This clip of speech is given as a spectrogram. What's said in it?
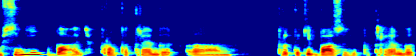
у сім'ї дбають про потреби, е, про такі базові потреби.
